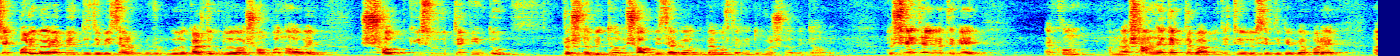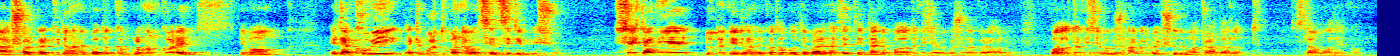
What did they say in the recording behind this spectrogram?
শেখ পরিবারের বিরুদ্ধে যে বিচারগুলো, কার্যগুলো সম্পন্ন হবে সব কিছুতে কিন্তু প্রশ্নবিদ্ধ হবে, সব বিচার ব্যবস্থা কিন্তু প্রশ্নবিদ্ধ হবে। তো সেই জায়গা থেকে এখন আমরা সামনে দেখতে পারব যে টিউলিপ সিদ্দিকের ব্যাপারে সরকার কী ধরনের পদক্ষেপ গ্রহণ করে এবং এটা খুবই একটা গুরুত্বপূর্ণ এবং সেন্সিটিভ ইস্যু সেটা নিয়ে দুদক এই ধরনের কথা বলতে পারে না যে তাকে পলাতক হিসাবে ঘোষণা করা হবে। পলাতক হিসাবে ঘোষণা করবে শুধুমাত্র আদালত। আসসালামু আলাইকুম।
